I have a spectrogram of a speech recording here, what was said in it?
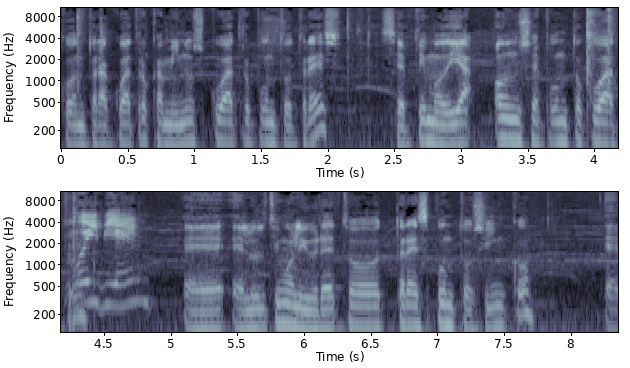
contra 4 Caminos 4.3. Séptimo día 11.4. Muy bien. Eh, el último libreto 3.5. Eh,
